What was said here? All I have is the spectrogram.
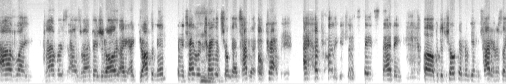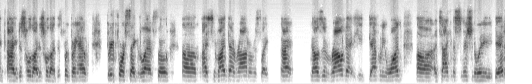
as like glamorous as rampage at all. I, I dropped him in, and the triangle triangle choke that time. Like, oh crap. I probably should have stayed standing, uh, but the choke ended up getting tighter. And it's like, all right, just hold on, just hold on. At this point, I have three, four seconds left. So um, I survived that round. I was like, all right, that was a round that he definitely won, uh, attacking the submission the way that he did.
